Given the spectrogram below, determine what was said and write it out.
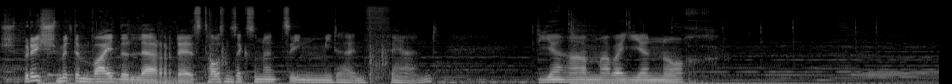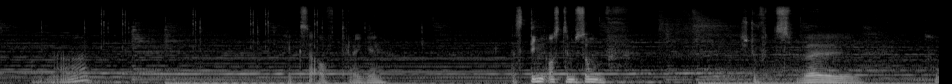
Sprich mit dem Weideler, der ist 1610 Meter entfernt. Wir haben aber hier noch... Ja. Hexeraufträge. Das Ding aus dem Sumpf. Stufe 12. Puh.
